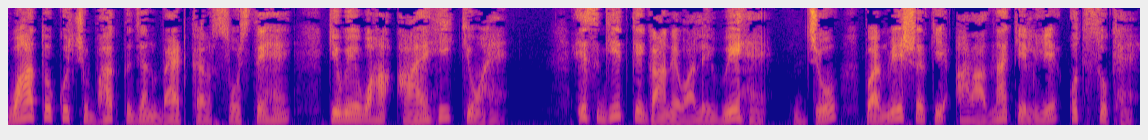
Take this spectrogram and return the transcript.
वहाँ तो कुछ भक्त जन बैठकर सोचते हैं कि वे वहाँ आए ही क्यों हैं। इस गीत के गाने वाले वे हैं जो परमेश्वर की आराधना के लिए उत्सुक हैं,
